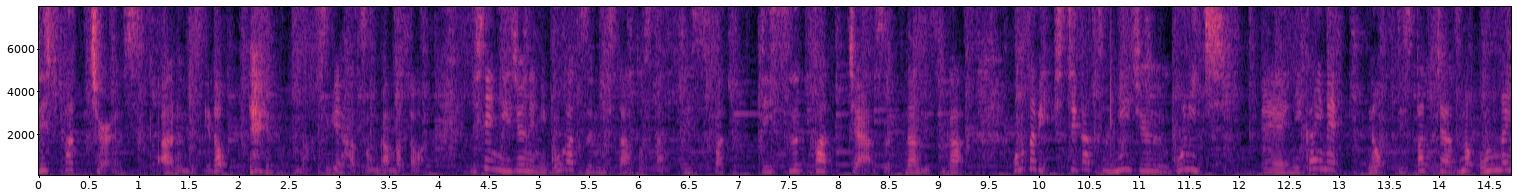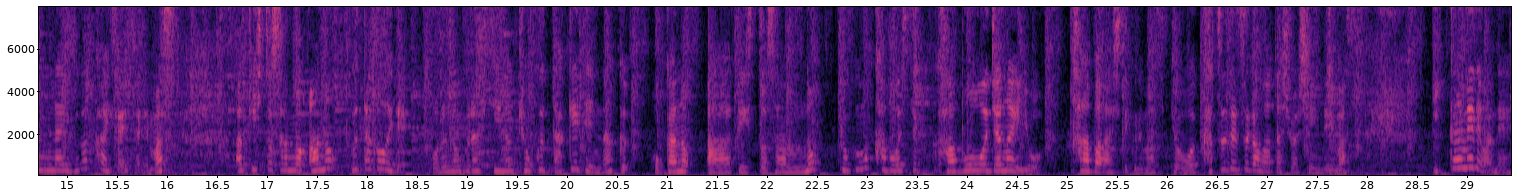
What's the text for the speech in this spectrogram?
Dispatchers があるんですけど、すげえ発音頑張ったわ。2020年に5月にスタートしたディスパ Dispatchers なんですがこの度7月25日、えー、2回目のディスパッチャーズのオンラインライブが開催されます。秋人さんのあの歌声でポルノグラフィティの曲だけでなく他のアーティストさんの曲もカバーしてカボーじゃないよカバーしてくれます。今日は滑舌が私は死んでいます。1回目ではね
